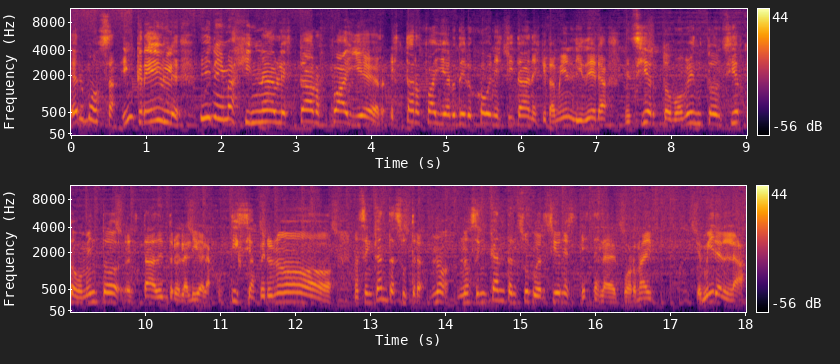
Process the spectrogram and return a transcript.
hermosa, increíble, inimaginable Starfire. Starfire de los jóvenes titanes que también lidera en cierto momento, en cierto momento está dentro de la Liga de la Justicia, pero no, nos encanta sus no, nos encantan sus versiones. Esta es la del Fortnite mírenla,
